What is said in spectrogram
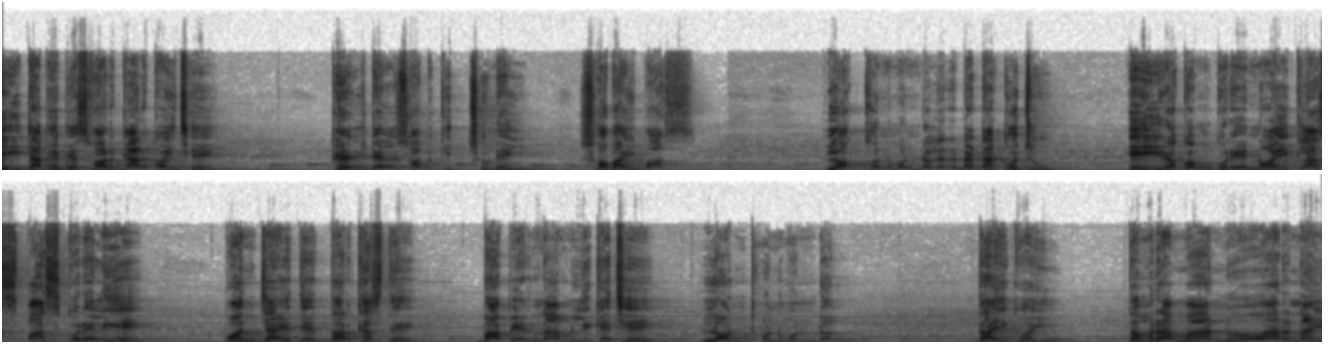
এইটা ভেবে সরকার কইছে, ফেলটেল সব কিচ্ছু নেই, সবাই পাস। লক্ষণ মণ্ডলের বেটা কচু এই রকম করে নয় ক্লাস পাস করে নিয়ে পঞ্চায়েতের দরখাস্তে বাপের নাম লিখেছে লণ্ঠন মণ্ডল। তাই কই, তোমরা মানো আর নাই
